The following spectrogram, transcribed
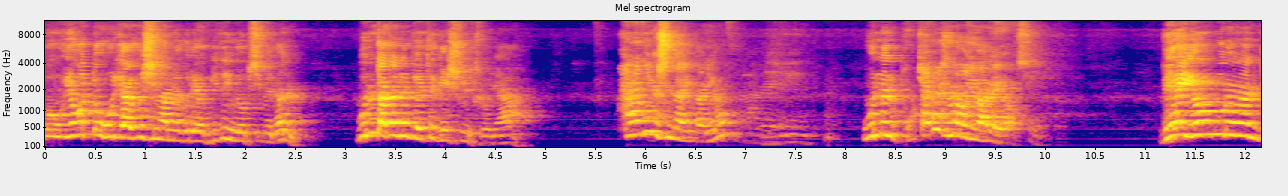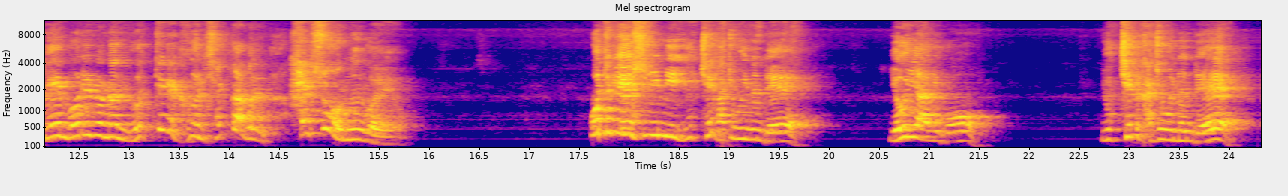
또 이것도 우리가 의심하면 그래요. 믿음이 없으면은 문 닫았는데 어떻게 예수님 들어오냐? 하나님 오신다니까요. 우리는 복잡하게 생각하지 말아요. 내 영으로는 내 머리로는 어떻게 그걸 생각을 할 수 없는 거예요. 어떻게 예수님이 육체 가지고 있는데 영이 아니고 육체를 가지고 있는데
